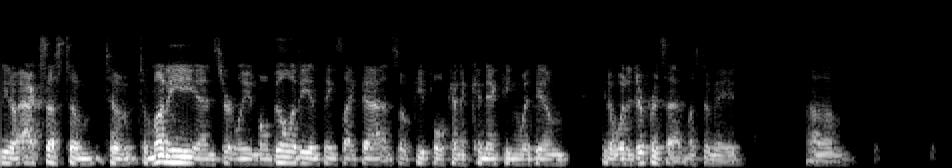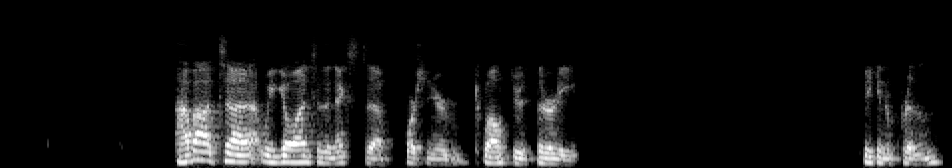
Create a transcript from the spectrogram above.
you know access to, to to money and certainly mobility and things like that. And so people kind of connecting with him you know what a difference that must have made. Um, how about uh, we go on to the next uh, portion here, 12 through 30. Speaking of prison,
